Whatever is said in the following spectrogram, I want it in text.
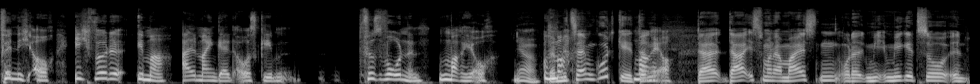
finde ich auch. Ich würde immer all mein Geld ausgeben. Fürs Wohnen. Mache ich auch. Ja, damit es einem gut geht. Dann. Da, da ist man am meisten, oder mir, mir geht's so, in,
